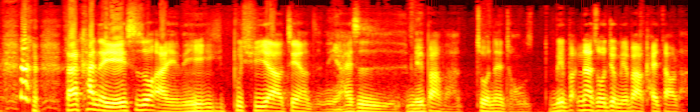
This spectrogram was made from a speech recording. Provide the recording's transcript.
他看的也是说，哎呀，你不需要这样子，你还是没办法做那种，没办那时候就没办法开刀了。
